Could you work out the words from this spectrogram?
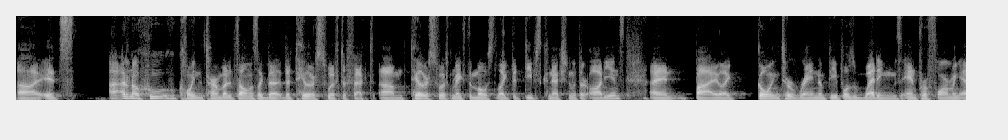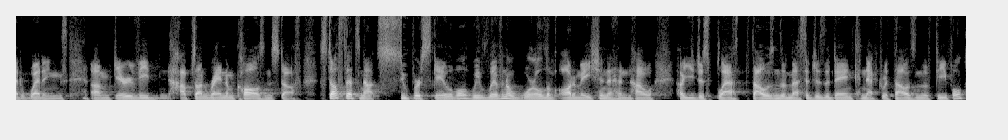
Uh, it's I don't know who who coined the term, but it's almost like the the Taylor Swift effect. Um, Taylor Swift makes the most like the deepest connection with her audience, and by like going to random people's weddings and performing at weddings. Um, Gary Vee hops on random calls and stuff. Stuff that's not super scalable. We live in a world of automation and how how you just blast thousands of messages a day and connect with thousands of people.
